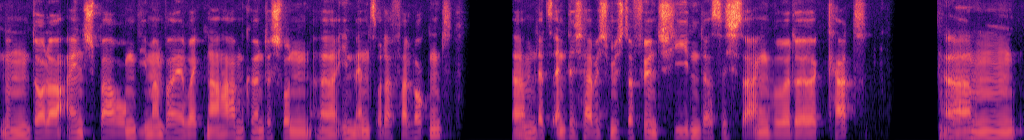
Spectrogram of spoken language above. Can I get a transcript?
ähm, Dollar Einsparungen, die man bei Wagner haben könnte, schon äh, immens oder verlockend. Ähm, letztendlich habe ich mich dafür entschieden, dass ich sagen würde, Cut. Ähm,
